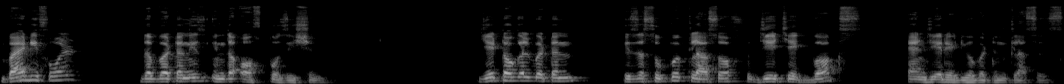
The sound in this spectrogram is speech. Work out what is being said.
By default, the button is in the off position. JToggle button is a superclass of JCheckbox and JRadio button classes.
